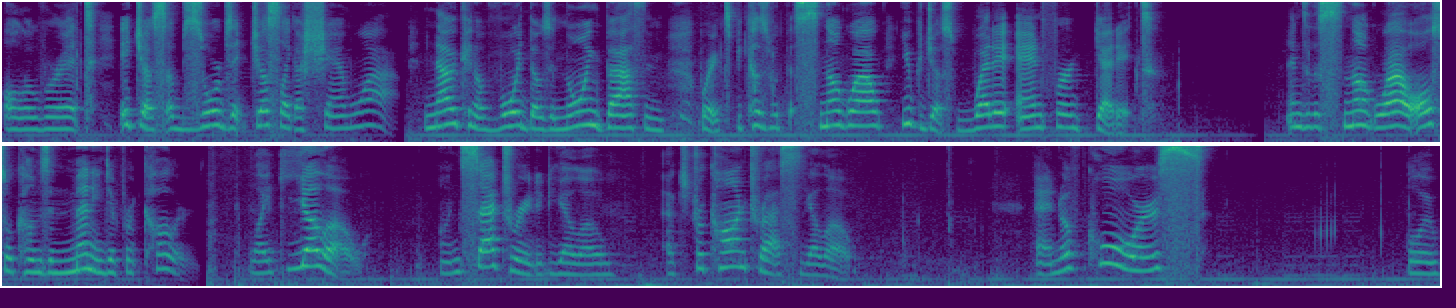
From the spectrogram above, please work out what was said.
all over it, it just absorbs it just like a ShamWow. Now you can avoid those annoying bathroom breaks because with the Snug Wow, you can just wet it and forget it. And the Snug Wow also comes in many different colors, like yellow, unsaturated yellow, extra contrast yellow, and of course, blue.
